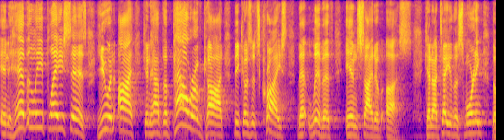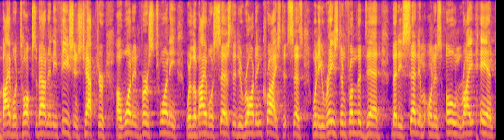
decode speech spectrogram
in heavenly places, you and I can have the power of God because it's Christ Christ that liveth inside of us. Can I tell you this morning? The Bible talks about in Ephesians chapter uh, 1 and verse 20, where the Bible says that he wrought in Christ. It says, when he raised him from the dead, that he set him on his own right hand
